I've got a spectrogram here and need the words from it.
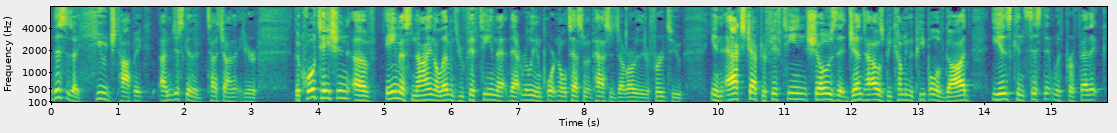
this is a huge topic. I'm just going to touch on it here. The quotation of Amos 9 11 through 15, that, that really important Old Testament passage I've already referred to, in Acts chapter 15 shows that Gentiles becoming the people of God is consistent with prophetic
